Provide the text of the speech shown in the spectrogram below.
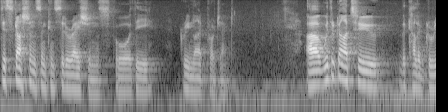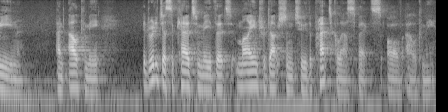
discussions and considerations for the Green Light Project. Uh, with regard to the colour green and alchemy, it really just occurred to me that my introduction to the practical aspects of alchemy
